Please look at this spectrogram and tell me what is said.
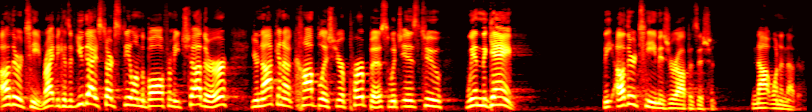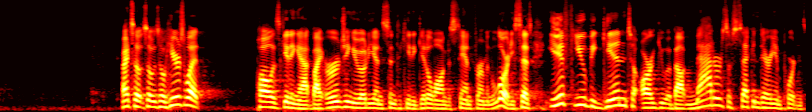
other team, right? Because if you guys start stealing the ball from each other, you're not going to accomplish your purpose, which is to win the game. The other team is your opposition, not one another. Right? So, so, so here's what Paul is getting at by urging Euodia and Syntyche to get along to stand firm in the Lord. He says, if you begin to argue about matters of secondary importance,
